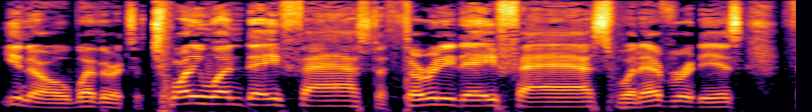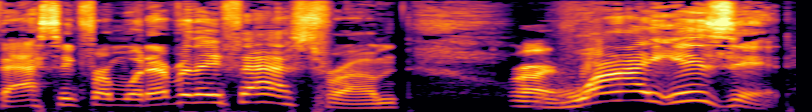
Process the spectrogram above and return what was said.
you know, whether it's a 21 day fast, a 30 day fast, whatever it is, fasting from whatever they fast from. Right. Why is it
